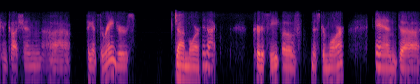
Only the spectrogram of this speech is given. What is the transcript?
concussion uh, against the Rangers. John Moore. Not courtesy of Mr. Moore, and uh,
